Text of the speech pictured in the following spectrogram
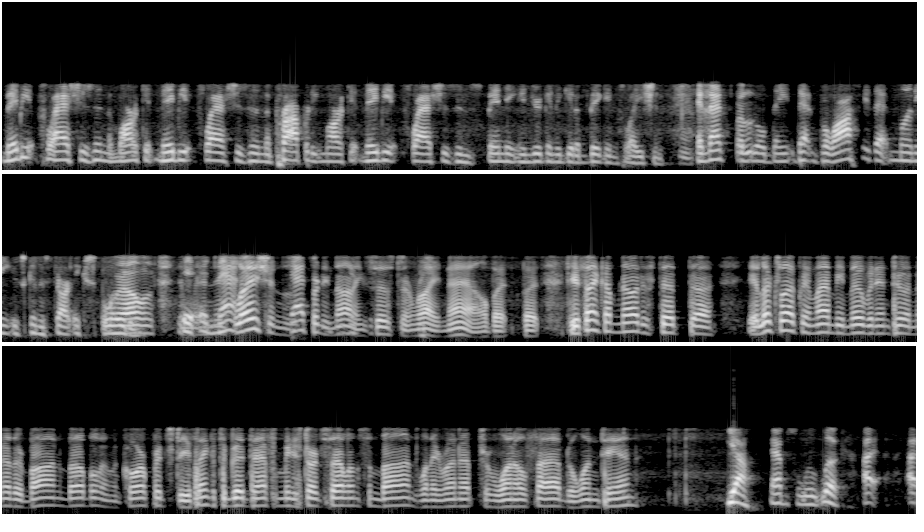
maybe it flashes in the market, maybe it flashes in the property market, maybe it flashes in spending and you're going to get a big inflation. And that's the real da- that velocity that money is going to start exploding. Well, and, and that, inflation is pretty non-existent right now, but but do you think I've noticed that uh it looks like we might be moving into another bond bubble in the corporates. Do you think it's a good time for me to start selling some bonds when they run up to 105 to 110? Yeah, absolutely. Look, I, I,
